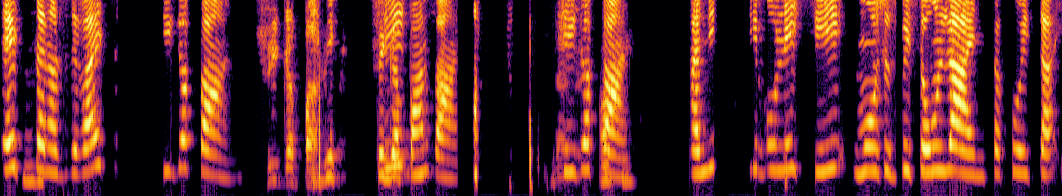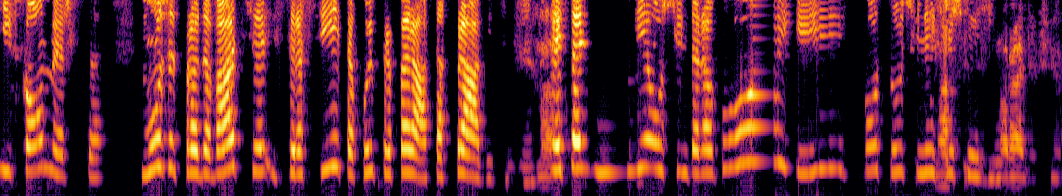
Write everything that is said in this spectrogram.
Это называется цигапан. Цигапан? Цигапан. Да. Цигапан. Они его найти, может быть, онлайн какой-то e-commerce, может продавать из России такой препарат, отправить. На, Это не очень дорогой и вот очень эффективно. фирмы.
